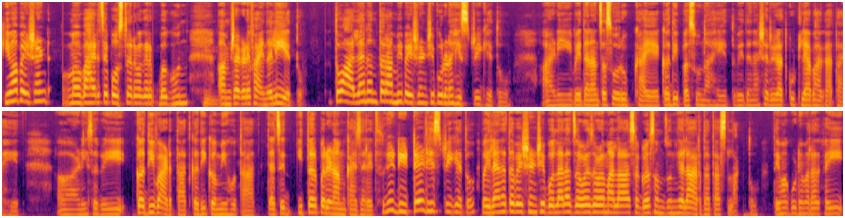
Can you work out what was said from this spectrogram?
किंवा पेशंट बाहेरचे पोस्टर वगैरे बघून आमच्याकडे फायनली येतो. तो आल्यानंतर आम्ही पेशंटची पूर्ण हिस्ट्री घेतो. आणि वेदनांचं स्वरूप काय आहे? कधीपासून आहेत? वेदना शरीरात कुठल्या भागात आहेत? आणि सगळी कधी वाढतात कधी कमी होतात? त्याचे इतर परिणाम काय झाले सगळी डिटेल्ड हिस्ट्री घेतो. पहिल्यांदा तर पेशंटशी बोलायला जवळजवळ मला सगळं समजून घ्यायला अर्धा तास लागतो. तेव्हा कुठे मला काही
